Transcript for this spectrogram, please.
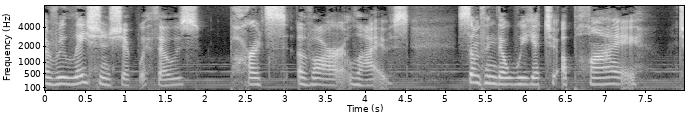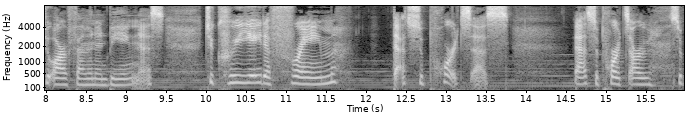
a relationship with those parts of our lives, something that we get to apply to our feminine beingness, to create a frame that supports us, that supports our su-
